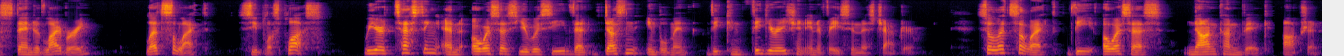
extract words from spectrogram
standard library, let's select C++. We are testing an OSS UOC that doesn't implement the configuration interface in this chapter. So let's select the OSS non-config option.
